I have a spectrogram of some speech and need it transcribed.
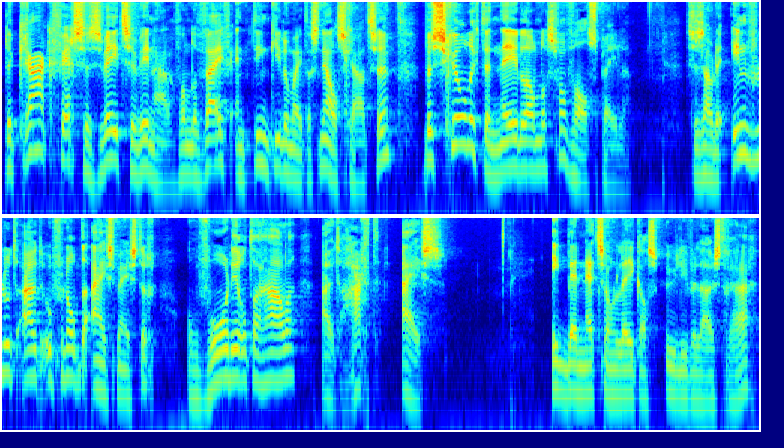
de kraakverse Zweedse winnaar van de 5 en 10 kilometer snelschaatsen beschuldigt de Nederlanders van valspelen. Ze zouden invloed uitoefenen op de ijsmeester om voordeel te halen uit hard ijs. Ik ben net zo'n leek als u, lieve luisteraar.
